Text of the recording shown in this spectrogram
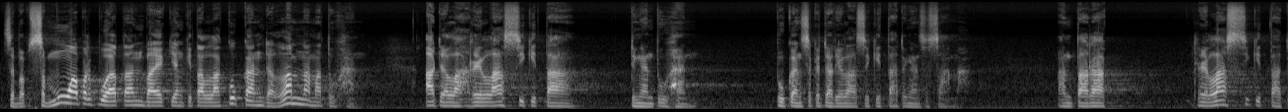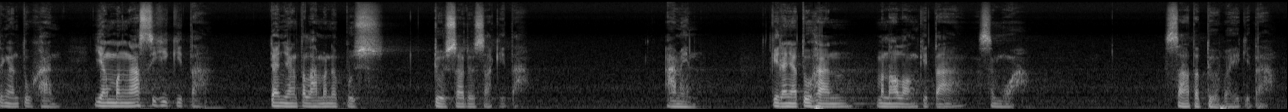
Sebab semua perbuatan baik yang kita lakukan dalam nama Tuhan adalah relasi kita dengan Tuhan, bukan sekedar relasi kita dengan sesama. Antara relasi kita dengan Tuhan yang mengasihi kita dan yang telah menebus dosa-dosa kita. Amin. Kiranya Tuhan menolong kita semua. Saat teduh bagi kita.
